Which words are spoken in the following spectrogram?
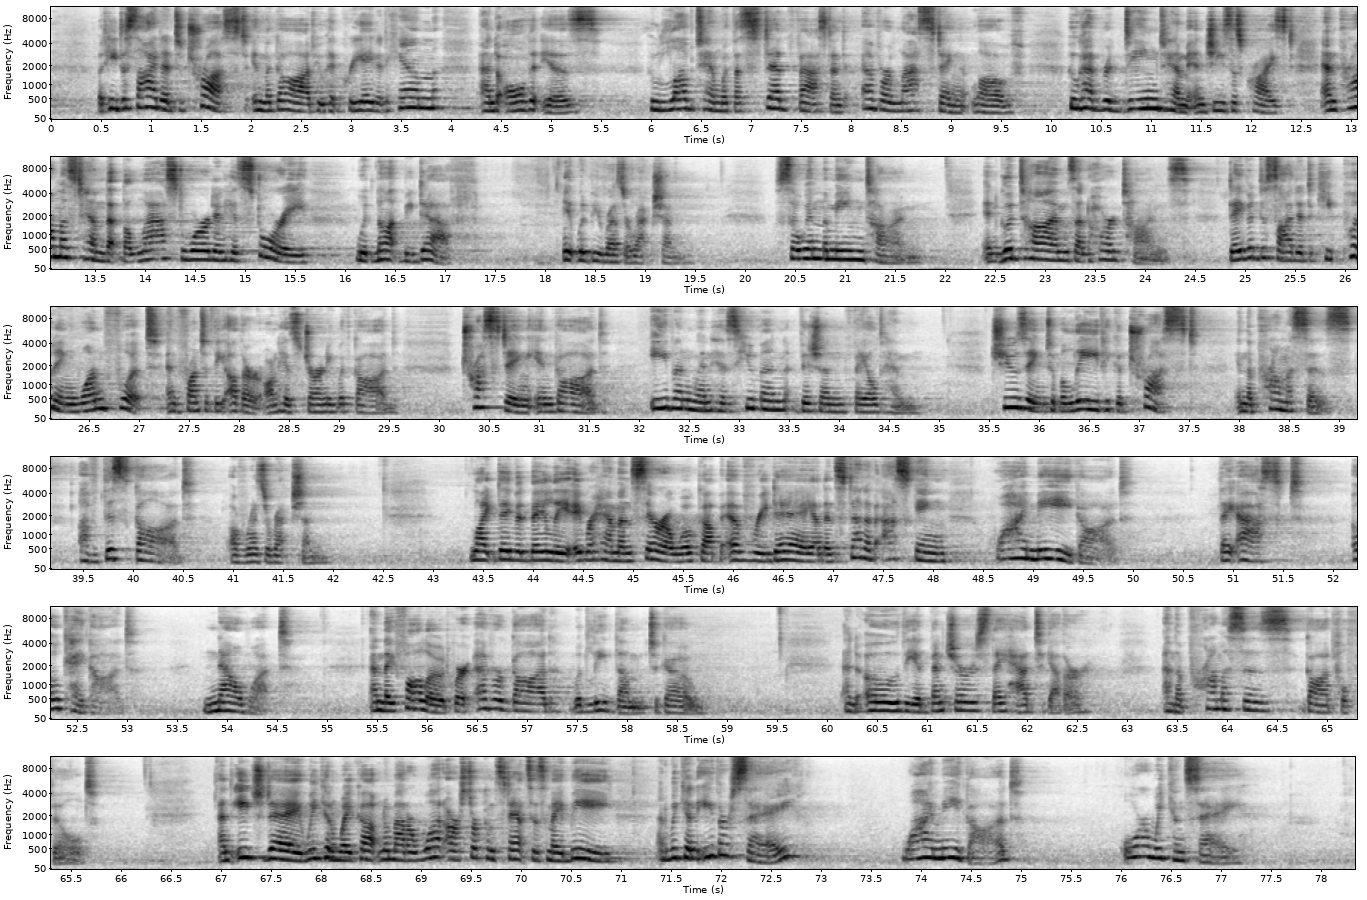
but he decided to trust in the God who had created him and all that is, who loved him with a steadfast and everlasting love, who had redeemed him in Jesus Christ and promised him that the last word in his story would not be death, it would be resurrection. So, in the meantime, in good times and hard times, David decided to keep putting one foot in front of the other on his journey with God, trusting in God even when his human vision failed him, choosing to believe he could trust in the promises of this God of resurrection. Like David Bailey, Abraham and Sarah woke up every day, and instead of asking, Why me, God? They asked, Okay, God, now what? And they followed wherever God would lead them to go. And oh, the adventures they had together, and the promises God fulfilled. And each day we can wake up, no matter what our circumstances may be, and we can either say, Why me, God? Or we can say,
